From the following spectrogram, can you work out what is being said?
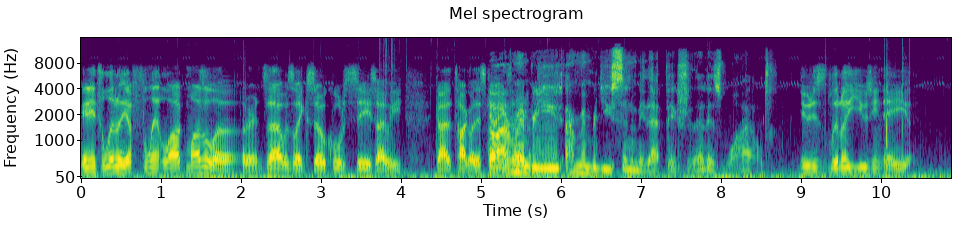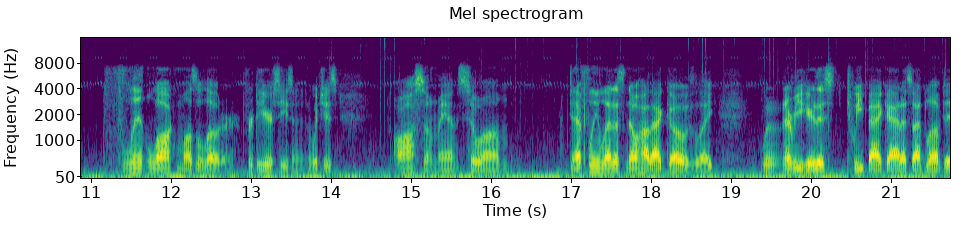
and it's literally a flintlock muzzle loader, and so that was like so cool to see. So we got to talk about this Oh, guy. I He's like- remember you. I remember you sending me that picture. That is wild. dude is literally using a flintlock muzzle loader for deer season, which is awesome, man. So um, definitely let us know how that goes. Like, whenever you hear this, tweet back at us. I'd love to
